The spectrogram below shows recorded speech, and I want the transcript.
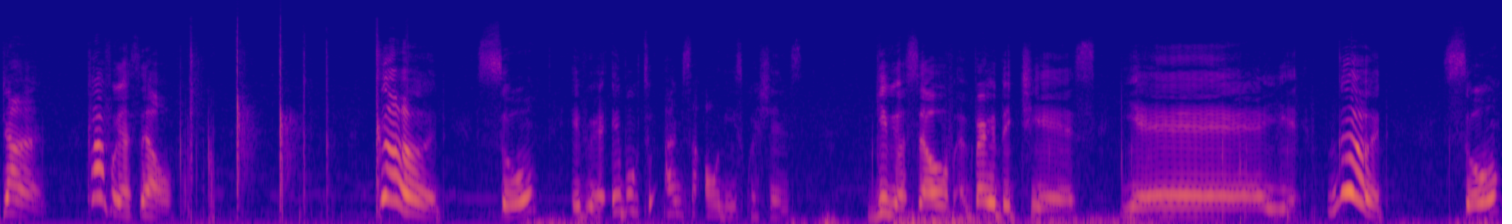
done. Clap for yourself. Good. So, if you are able to answer all these questions, give yourself a very big cheers. Yeah, yeah. Good. So,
